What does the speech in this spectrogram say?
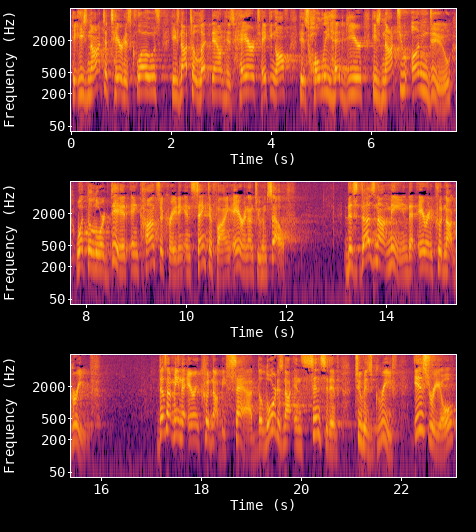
He, he's not to tear his clothes. He's not to let down his hair, taking off his holy headgear. He's not to undo what the Lord did in consecrating and sanctifying Aaron unto himself. This does not mean that Aaron could not grieve. Does not mean that Aaron could not be sad. The Lord is not insensitive to his grief. Israel,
